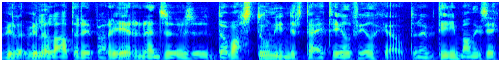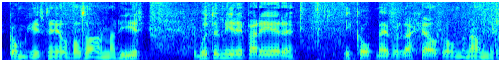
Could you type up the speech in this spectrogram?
willen, willen laten repareren en ze, ze- dat was toen in de tijd heel veel geld. Toen heb ik tegen die man gezegd, kom geef een hele bazaar maar hier. Je moet hem niet repareren. Ik koop mij voor dat geld wel een andere.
